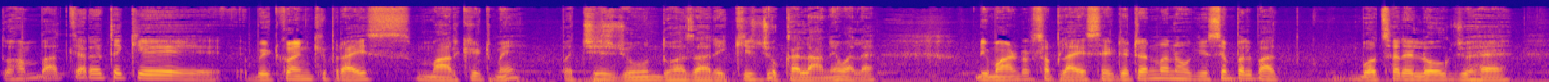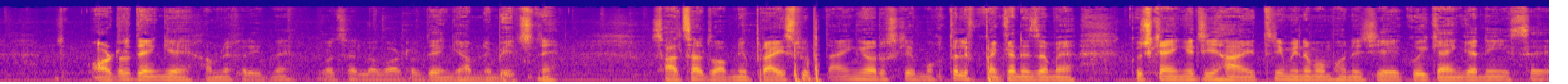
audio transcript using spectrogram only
تو ہم بات کر رہے تھے کہ بٹ کوائن کی پرائس مارکیٹ میں پچیس جون دو ہزار اکیس جو کل آنے والا ہے ڈیمانڈ اور سپلائی سے ڈٹرمن ہوگی۔ سمپل بات، بہت سارے لوگ جو ہے آرڈر دیں گے، ہم نے خریدنے۔ بہت سارے لوگ آرڈر دیں گے، ہم نے بیچنے۔ ساتھ ساتھ وہ اپنی پرائس بھی بتائیں گے اور اس کے مختلف میکانزم ہیں۔ کچھ کہیں گے جی ہاں اتنی منیمم ہونی چاہیے۔ کوئی کہیں گے، نہیں، اس سے،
